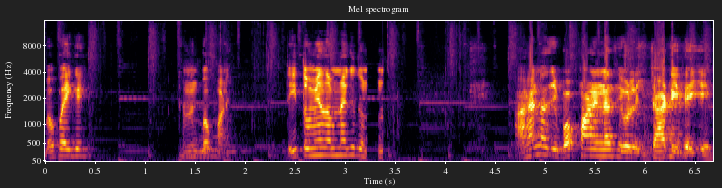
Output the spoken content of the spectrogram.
બફાઈ ગઈ? નથી બફાણી. એ તો મેં તમને કીધું આ હે ને બફાણી નથી, ઓલી જાડી થઈ જાય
